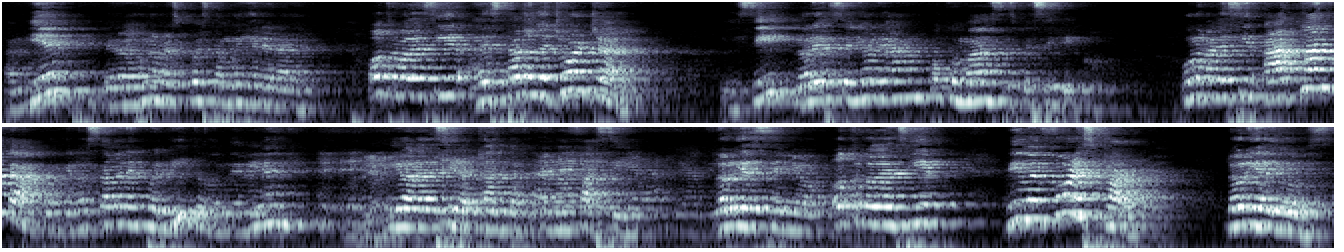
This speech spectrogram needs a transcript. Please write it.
También, pero es una respuesta muy general. Otro va a decir, al estado de Georgia. Y sí, gloria al Señor, ya un poco más específico. Uno va a decir a Atlanta, porque no saben el pueblito donde viven. Y van a decir Atlanta, porque es más fácil. Gloria al Señor. Otro va a decir, vivo en Forest Park. Gloria a Dios.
